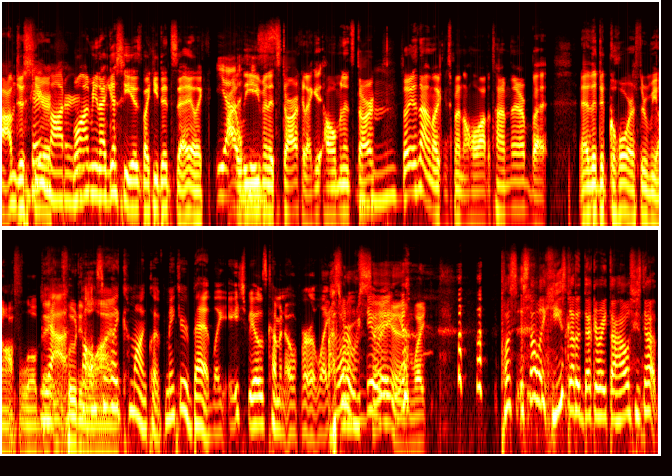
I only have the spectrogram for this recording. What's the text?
I'm just Very here. modern. Well, I mean, I guess he is. Like he did say, like Yeah, I leave and it's dark, and I get home and it's dark. Mhm. So it's not like I spend a whole lot of time there, but uh, the decor threw me off a little bit, yeah, including but the also lion. like, come on, Kliff, make your bed. Like HBO's coming over. Like, That's what, what, are I'm we doing? saying. Like, plus, it's not like he's got to decorate the house. He's got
